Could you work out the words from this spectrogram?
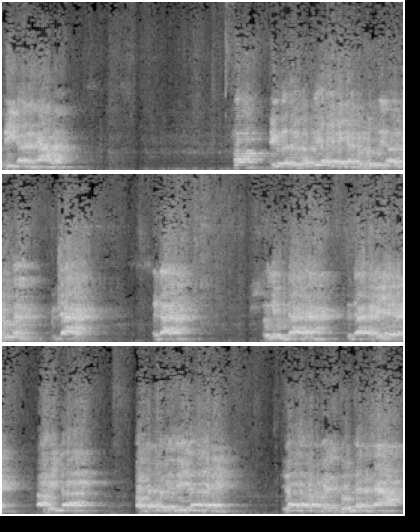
đi ra đằng sau là đúng không? Thì cái thứ một cái dày dày là tôi bước đi là trước này bên trái. Bên trái này. Tưởng như bên trái này, bên trái cái dày này. Đó thì là phần môn vị đi lên vậy đi lên xong rồi cái hướng này đằng sao?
